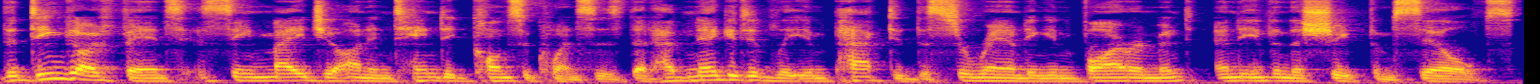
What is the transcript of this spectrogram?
the dingo fence has seen major unintended consequences that have negatively impacted the surrounding environment and even the sheep themselves.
